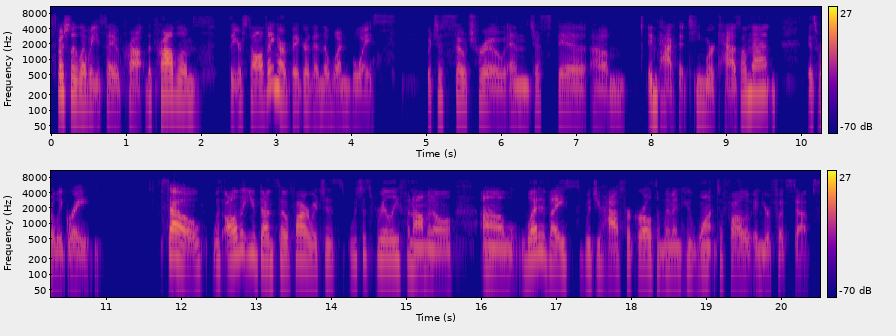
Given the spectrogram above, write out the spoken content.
especially love what you say. Pro- the problems that you're solving are bigger than the one voice, which is so true. And just the um, impact that teamwork has on that is really great. So, with all that you've done so far, which is which is really phenomenal, um, what advice would you have for girls and women who want to follow in your footsteps?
